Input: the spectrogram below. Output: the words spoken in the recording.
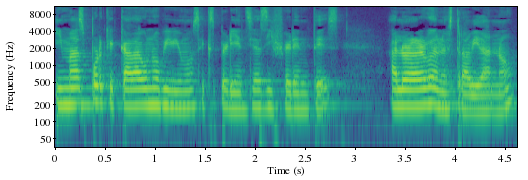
y más porque cada uno vivimos experiencias diferentes a lo largo de nuestra vida, ¿no?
